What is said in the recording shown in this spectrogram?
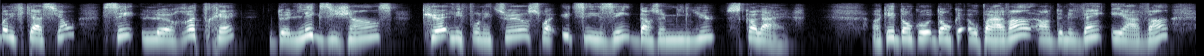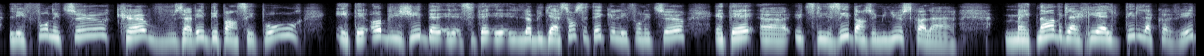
bonification, c'est le retrait de l'exigence que les fournitures soient utilisées dans un milieu scolaire. Donc, donc, auparavant, en 2020 et avant, les fournitures que vous avez dépensées pour était obligé de, c'était l'obligation, c'était que les fournitures étaient euh, utilisées dans un milieu scolaire. Maintenant, avec la réalité de la COVID,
